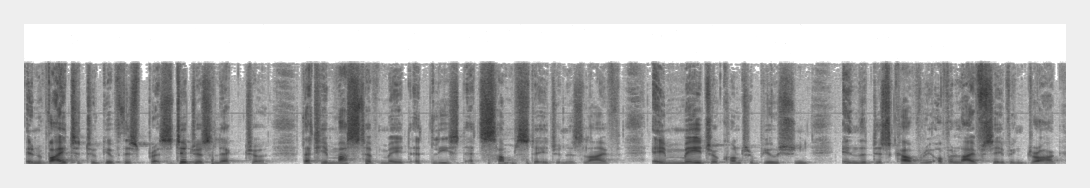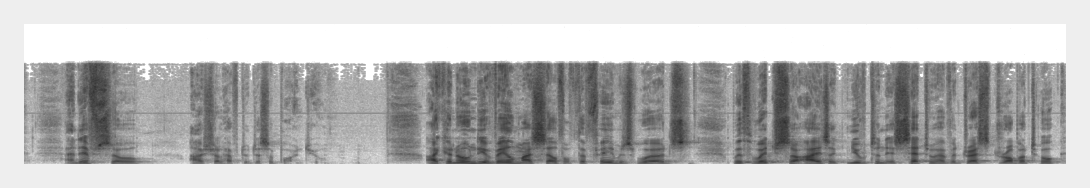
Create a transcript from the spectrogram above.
invited to give this prestigious lecture that he must have made, at least at some stage in his life, a major contribution in the discovery of a life saving drug, and if so, I shall have to disappoint you. I can only avail myself of the famous words with which Sir Isaac Newton is said to have addressed Robert Hooke,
